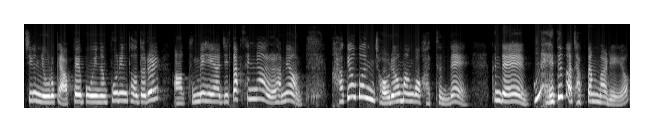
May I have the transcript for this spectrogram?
지금 이렇게 앞에 보이는 프린터들을 아 구매해야지 딱 생각을 하면 가격은 저렴한 것 같은데 근데 베드가 작단 말이에요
